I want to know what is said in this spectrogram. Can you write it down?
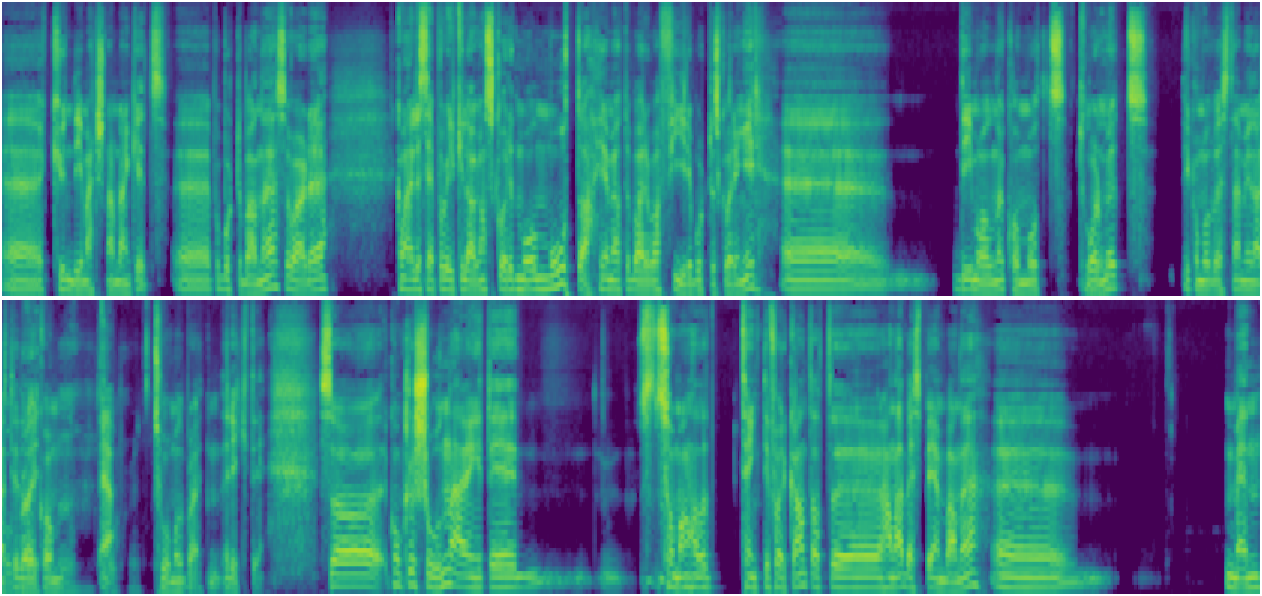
Eh, Kun de matchene han blanket. På bortebane så var det kan man heller se på hvilke lag han skåret mål mot, da, i og med at det bare var fire borteskåringer. De målene kom mot Bournemouth, de kom mot Westham United, og de kom ja, to mot Brighton, riktig. Så konklusjonen er jo egentlig som man hadde tenkt i forkant, at uh, han er best på hjemmebane. Uh, men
